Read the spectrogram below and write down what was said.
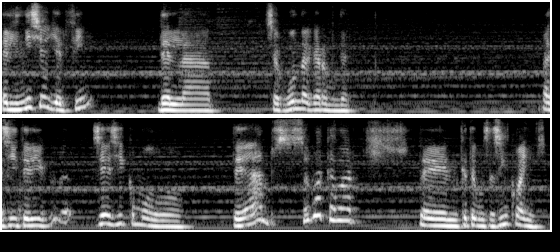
el inicio y el fin de la Segunda Guerra Mundial. Así te digo, sí, así como de, ah, pues se va a acabar en, ¿qué te gusta? Cinco años.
